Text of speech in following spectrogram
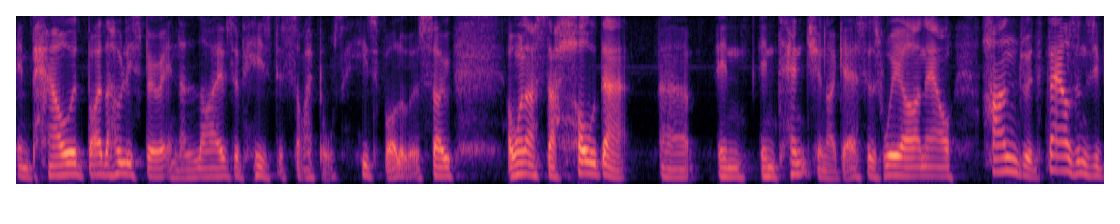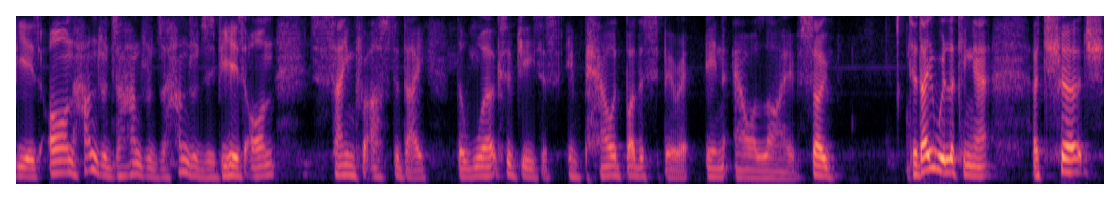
empowered by the Holy Spirit in the lives of his disciples, his followers. So I want us to hold that uh, in intention, I guess, as we are now hundreds, thousands of years on, hundreds and hundreds and hundreds of years on. Same for us today. The works of Jesus empowered by the Spirit in our lives. So today we're looking at a church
